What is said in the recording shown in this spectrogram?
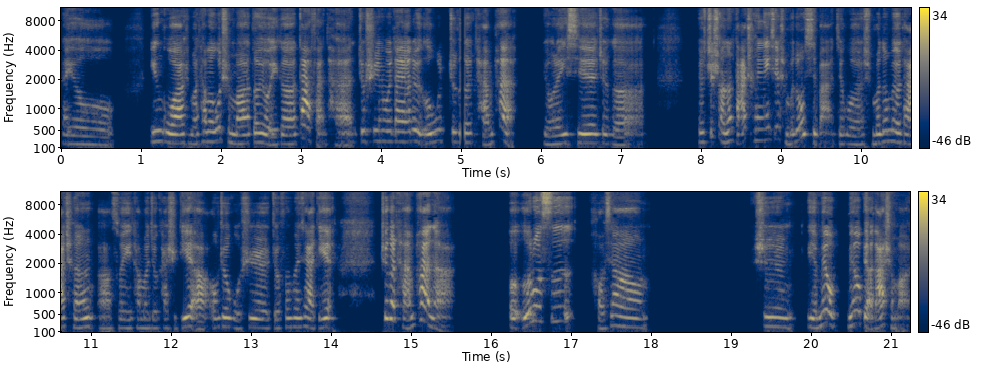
还有英国啊，什么，他们为什么都有一个大反弹？就是因为大家对俄乌这个谈判有了一些这个，就至少能达成一些什么东西吧。结果什么都没有达成啊，所以他们就开始跌啊，欧洲股市就纷纷下跌。这个谈判呢，呃，俄罗斯好像是也没有没有表达什么，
